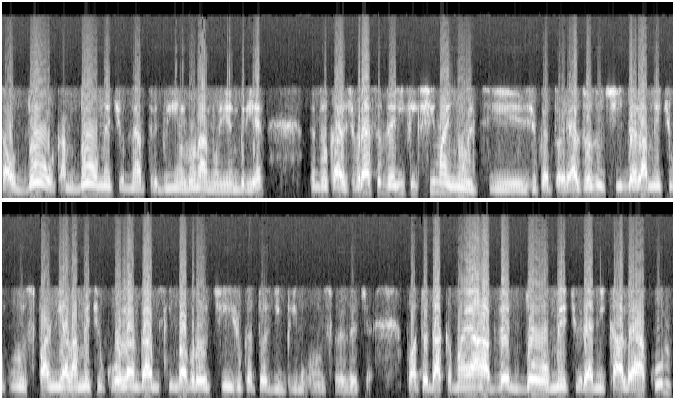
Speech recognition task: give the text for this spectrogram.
sau două, cam două meciuri ne-ar trebui în luna noiembrie, pentru că aș vrea să verific și mai mulți jucători. Ați văzut și de la meciul cu Spania la meciul cu Olanda am schimbat vreo 5 jucători din primul 11. Poate dacă mai avem două meciuri amicale acum,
